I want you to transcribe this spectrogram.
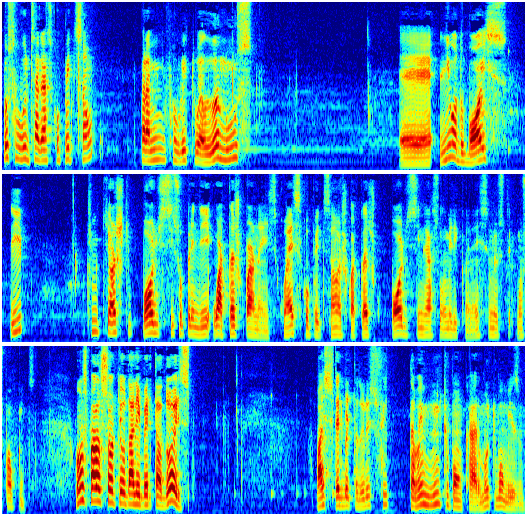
meus favoritos a competição, para mim o favorito é Lanús, é, New do Boys e time que eu acho que pode se surpreender, o Atlético Paranaense. Com essa competição, acho que o Atlético pode sim ganhar a Sul-Americana. Esses são meus, meus palpites. Vamos para o sorteio da Libertadores. Mas o da Libertadores foi também muito bom, cara. Muito bom mesmo.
